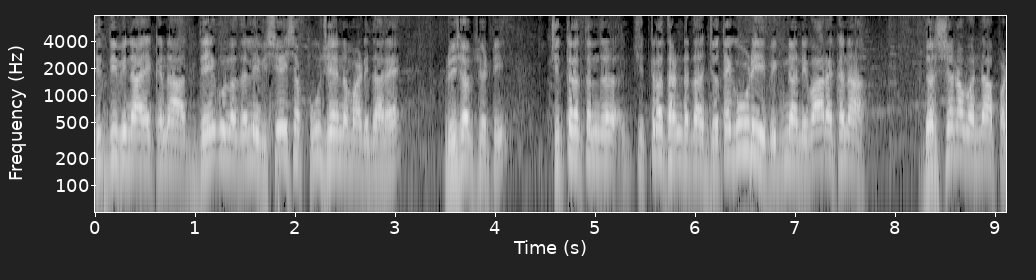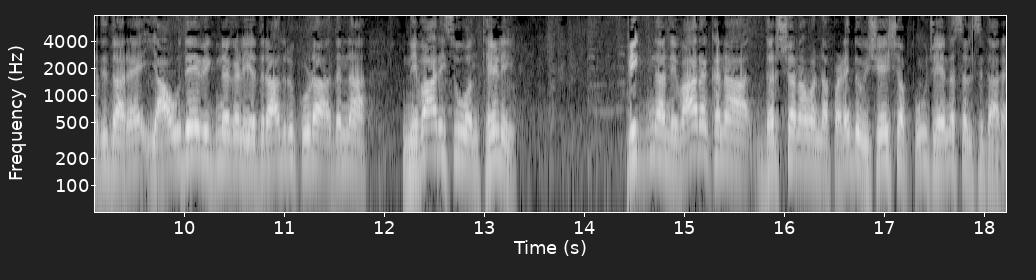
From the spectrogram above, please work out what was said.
ಸಿದ್ಧಿ ವಿನಾಯಕನ ದೇಗುಲದಲ್ಲಿ ವಿಶೇಷ ಪೂಜೆಯನ್ನು ಮಾಡಿದ್ದಾರೆ ರಿಷಬ್ ಶೆಟ್ಟಿ. ಚಿತ್ರತಂಡ ಚಿತ್ರತಂಡದ ಜೊತೆಗೂಡಿ ವಿಘ್ನ ನಿವಾರಕನ ದರ್ಶನವನ್ನ ಪಡೆದಿದ್ದಾರೆ. ಯಾವುದೇ ವಿಘ್ನಗಳು ಎದುರಾದರೂ ಕೂಡ ಅದನ್ನ ನಿವಾರಿಸು ಅಂತ ಹೇಳಿ ವಿಘ್ನ ನಿವಾರಕನ ದರ್ಶನವನ್ನ ಪಡೆದು ವಿಶೇಷ ಪೂಜೆಯನ್ನು ಸಲ್ಲಿಸಿದ್ದಾರೆ.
